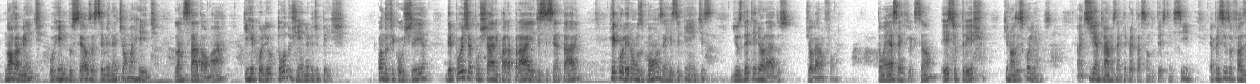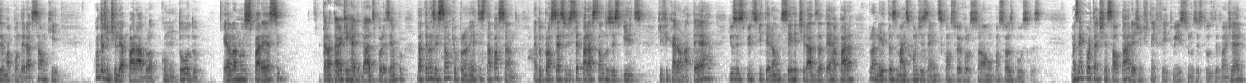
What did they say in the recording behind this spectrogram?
Novamente, o reino dos céus é semelhante a uma rede lançada ao mar que recolheu todo o gênero de peixe. Quando ficou cheia, depois de a puxarem para a praia e de se sentarem, recolheram os bons em recipientes e os deteriorados jogaram fora. Então, é essa a reflexão, este é o trecho que nós escolhemos. Antes de entrarmos na interpretação do texto em si, é preciso fazer uma ponderação que, quando a gente lê a parábola como um todo, ela nos parece tratar de realidades, por exemplo, da transição que o planeta está passando, né, do processo de separação dos espíritos que ficarão na Terra e os espíritos que terão de ser retirados da Terra para planetas mais condizentes com sua evolução, com suas buscas. Mas é importante ressaltar, e a gente tem feito isso nos estudos do Evangelho,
